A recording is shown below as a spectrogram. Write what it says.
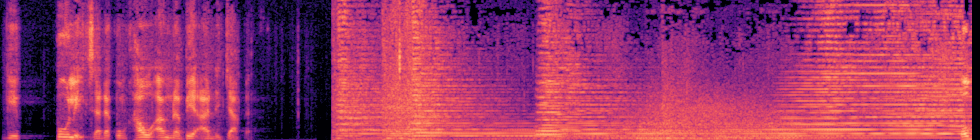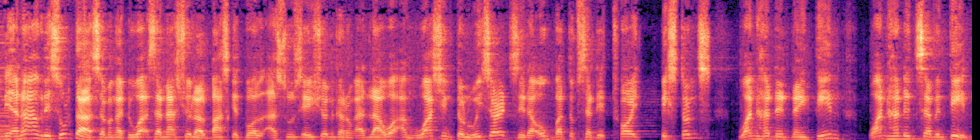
gipuli sa dakong hawang nabiyaan ni Chapet. Og niana ang resulta sa mga duwa sa National Basketball Association karong adlaw ang Washington Wizards nidaog batok sa Detroit Pistons 119, 117.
